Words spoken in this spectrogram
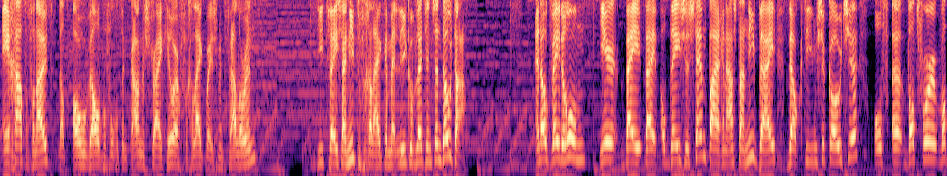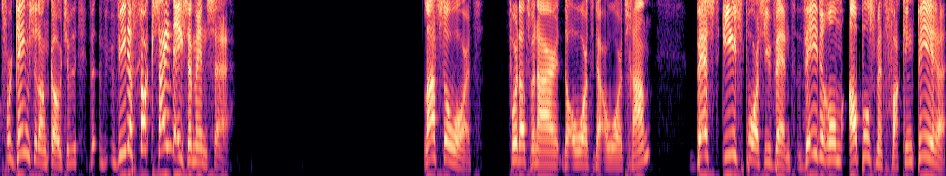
En je gaat ervan uit dat, alhoewel bijvoorbeeld een Counter-Strike heel erg vergelijkbaar is met Valorant, die twee zijn niet te vergelijken met League of Legends en Dota. En ook wederom, hier bij, bij, op deze stempagina staan niet bij welk team ze coachen of eh, wat, voor, wat voor games ze dan coachen. Wie de fuck zijn deze mensen? Laatste award. Voordat we naar de award der awards gaan. Best esports event. Wederom appels met fucking peren.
